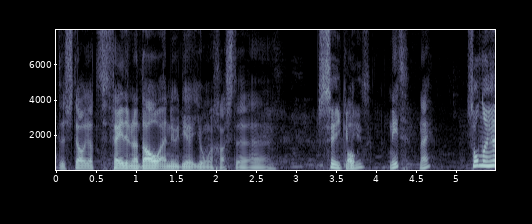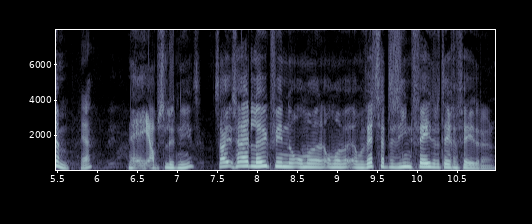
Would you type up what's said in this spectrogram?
Dus stel je had Federer, Nadal en nu die jonge gasten. eh, Zeker Oh. niet. niet? Nee? Zonder hem? Ja? Nee, absoluut niet. Zou, je- zou je het leuk vinden om een, om, een, om een wedstrijd te zien, Federer tegen Federer?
